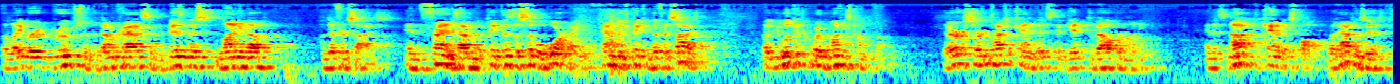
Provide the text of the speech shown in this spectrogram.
the labor groups and the Democrats and the business lining up on different sides. And friends having to pick, this is a civil war, right? Families picking different sides. But you look at where the money's coming. There are certain types of candidates that get developer money. And it's not the candidate's fault. What happens is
